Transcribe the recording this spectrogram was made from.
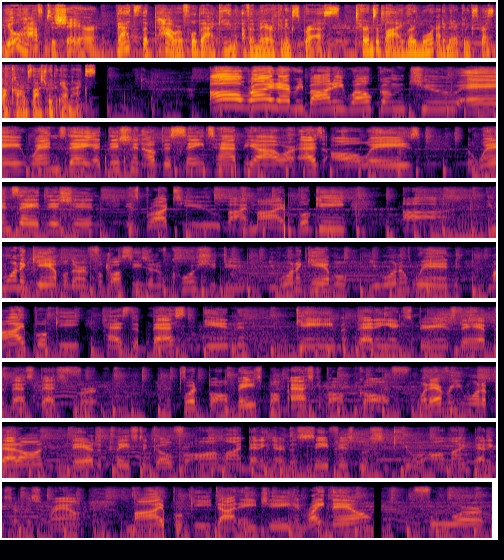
you'll have to share. That's the powerful backing of American Express. Terms apply. Learn more at americanexpress.com slash with Amex. All right, everybody. Welcome to a Wednesday edition of the Saints Happy Hour. As always, the Wednesday edition is brought to you by My Bookie. Uh, you want to gamble during football season? Of course you do. You want to gamble, you want to win. My Bookie has the best in game betting experience. They have the best bets for football, baseball, basketball, golf, whatever you want to bet on, they're the place to go for online betting. They're the safest, most secure online betting service around. MyBookie.ag. And right now, for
